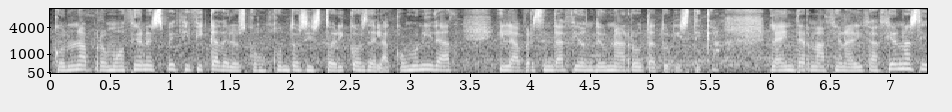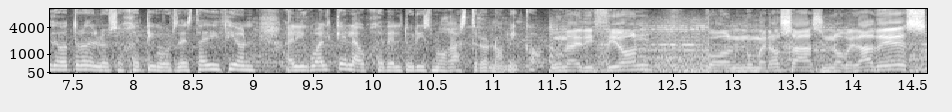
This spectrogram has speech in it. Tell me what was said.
con una promoción específica de los conjuntos históricos de la comunidad y la presentación de una ruta turística. La internacionalización ha sido otro de los objetivos de esta edición, al igual que el auge del turismo gastronómico una edición con numerosas novedades,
